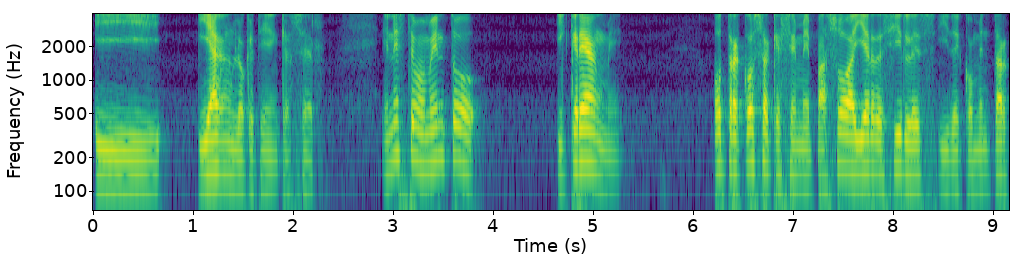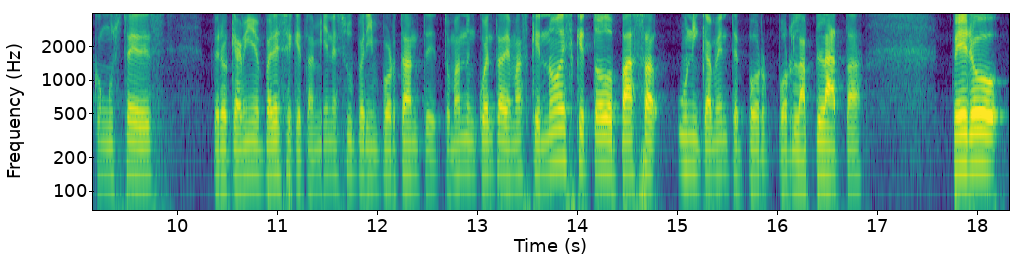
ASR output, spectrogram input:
y, hagan lo que tienen que hacer. En este momento, y créanme, otra cosa que se me pasó ayer decirles y de comentar con ustedes, pero que a mí me parece que también es súper importante, tomando en cuenta además que no es que todo pasa únicamente por, por la plata, pero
